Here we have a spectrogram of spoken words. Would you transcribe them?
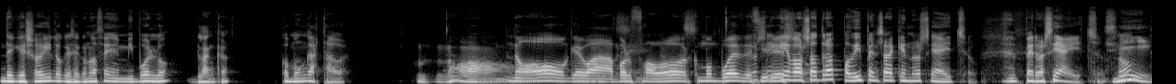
de que soy lo que se conoce en mi pueblo, Blanca, como un gastador. No. No, que va, por favor. ¿Cómo puedes Yo decir sé que eso? vosotros podéis pensar que no se ha hecho, pero se ha hecho, ¿no? Sí.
